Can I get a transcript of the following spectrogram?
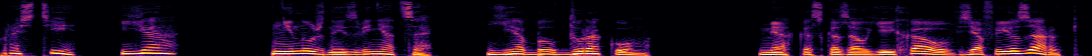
«Прости, я...» «Не нужно извиняться, я был дураком», — мягко сказал Юйхао, взяв ее за руки.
